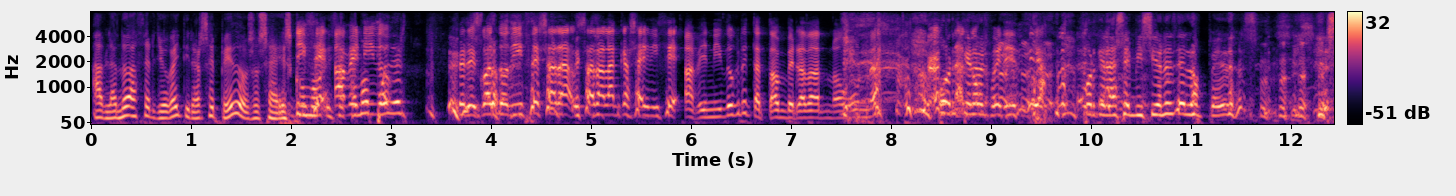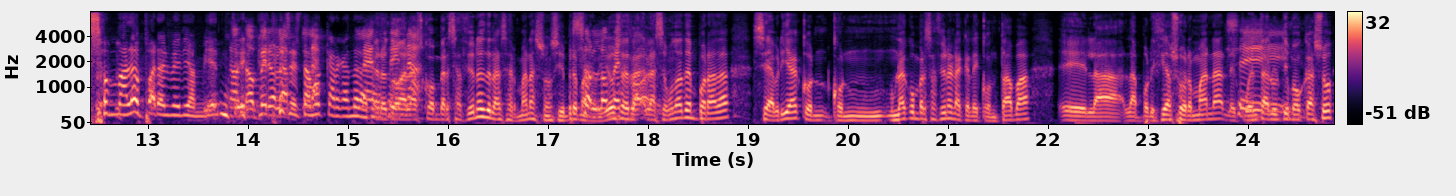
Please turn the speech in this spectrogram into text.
hablando de hacer yoga y tirarse pedos. O sea, es como... Dice, dice, ha ¿cómo venido, puedes- pero cuando dice Sara, Sara Lancashire, dice, ha venido Greta Thunberg a darnos una, una Porque los- conferencia. Porque las emisiones de los pedos son malas para el medio ambiente. No, no, pero la- Nos estamos la- cargando la, la Pero cabeza. todas las conversaciones de las hermanas son siempre maravillosas. La, la segunda temporada se abría con, con una conversación en la que le contaba eh, la, la policía a su hermana, le Sí. cuenta el último caso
